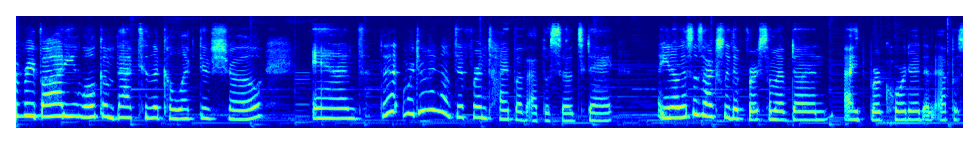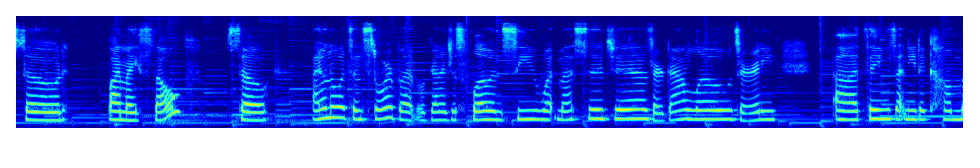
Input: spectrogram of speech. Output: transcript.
everybody. Welcome back to the Collective Show. And th- we're doing a different type of episode today. You know, this is actually the first time I've done, I recorded an episode by myself. So I don't know what's in store, but we're going to just flow and see what messages or downloads or any uh, things that need to come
